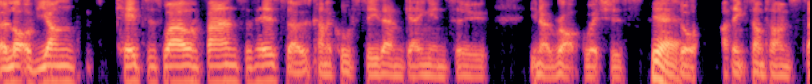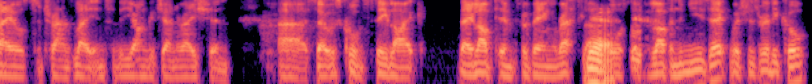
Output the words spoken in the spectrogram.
a lot of young kids as well and fans of his. So it was kind of cool to see them getting into you know rock, which is Yeah. sort of, I think sometimes fails to translate into the younger generation. Uh, so it was cool to see like they loved him for being a wrestler, Yeah. loving the music, which was really cool.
